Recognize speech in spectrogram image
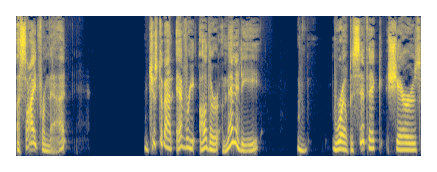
aside from that, just about every other amenity Royal Pacific shares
